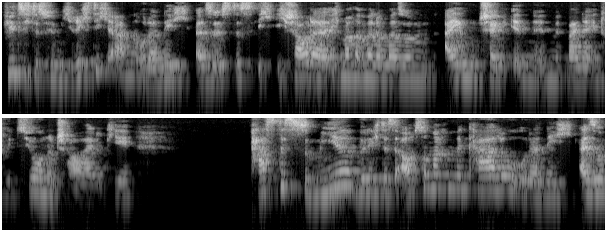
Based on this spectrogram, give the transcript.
fühlt sich das für mich richtig an oder nicht? Also ist das, ich, ich schaue da, ich mache immer noch mal so einen Eigencheck-in in, mit meiner Intuition und schaue halt, okay, passt es zu mir? Würde ich das auch so machen mit Carlo oder nicht? Also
